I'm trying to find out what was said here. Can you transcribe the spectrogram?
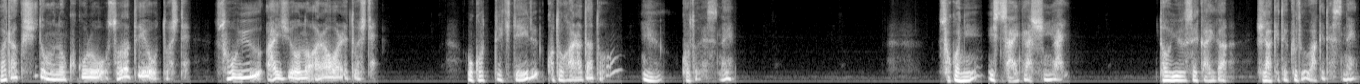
私どもの心を育てようとしてそういう愛情の表れとして起こってきている事柄だということですね。そこに一切が親愛という世界が開けてくるわけですね。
